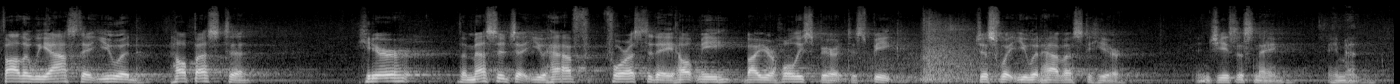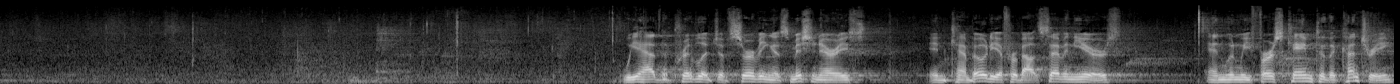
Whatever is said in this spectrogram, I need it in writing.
Father, we ask that you would help us to hear the message that you have for us today. Help me by your Holy Spirit to speak just what you would have us to hear. In Jesus' name, amen. We had the privilege of serving as missionaries in Cambodia for about seven years. And when we first came to the country,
